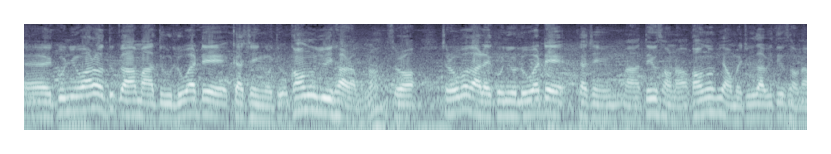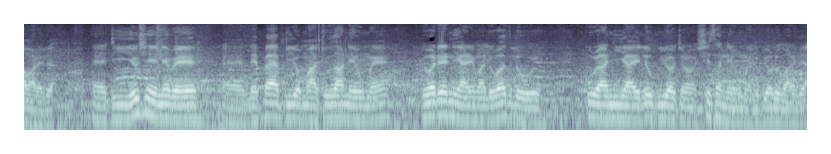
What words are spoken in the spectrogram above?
အဲကိုညိုကတော့သူ့ကားမှာသူလိုအပ်တဲ့ catching ကိုသူအကောင်းဆုံးရွေးထားတာပေါ့နော်ဆိုတော့ကျွန်တော်ဘက်ကလည်းကိုညိုလိုအပ်တဲ့ catching မှာတည်ယူဆောင်တာအကောင်းဆုံးဖြစ်အောင်ပဲကြိုးစားပြီးတည်ယူဆောင်တာပါတယ်ဗျအဲဒီရုပ်ရှင်နဲ့ပဲအဲလေပတ်ပြီးတော့မှကြိုးစားနေအောင်ပဲလိုအပ်တဲ့နေရာတွေမှာလိုအပ်သလိုကိုရာညီရာတွေလုပ်ပြီးတော့ကျွန်တော်ရှေ့ဆက်နေအောင်ပဲလို့ပြောလိုပါတယ်ဗျ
